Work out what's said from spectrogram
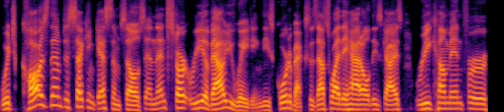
which caused them to second guess themselves and then start reevaluating these quarterbacks because that's why they had all these guys re come in for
